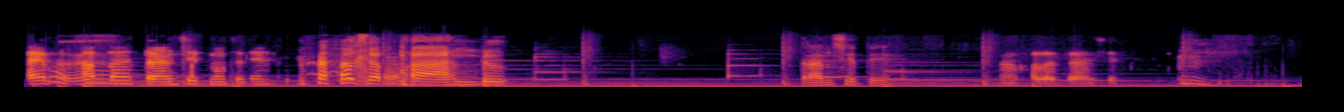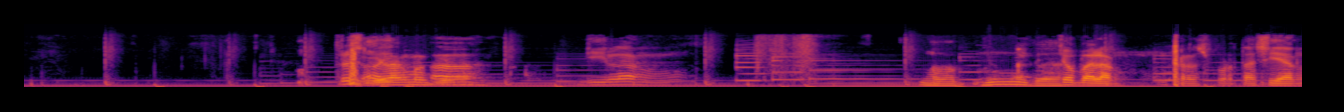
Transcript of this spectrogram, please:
Eh apa transit maksudnya? Kathmandu. Transit ya. Nah kalau transit Terus oh, Gilang mah eh, Gilang. Gilang. Nggak apa- ini gua. Coba lang transportasi yang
